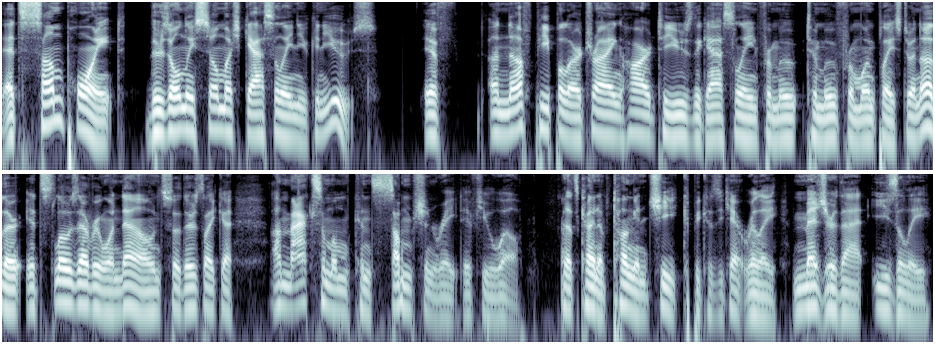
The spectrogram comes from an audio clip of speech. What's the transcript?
at some point, there's only so much gasoline you can use. If enough people are trying hard to use the gasoline for move, to move from one place to another, it slows everyone down. So there's like a, a maximum consumption rate, if you will. That's kind of tongue in cheek because you can't really measure that easily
